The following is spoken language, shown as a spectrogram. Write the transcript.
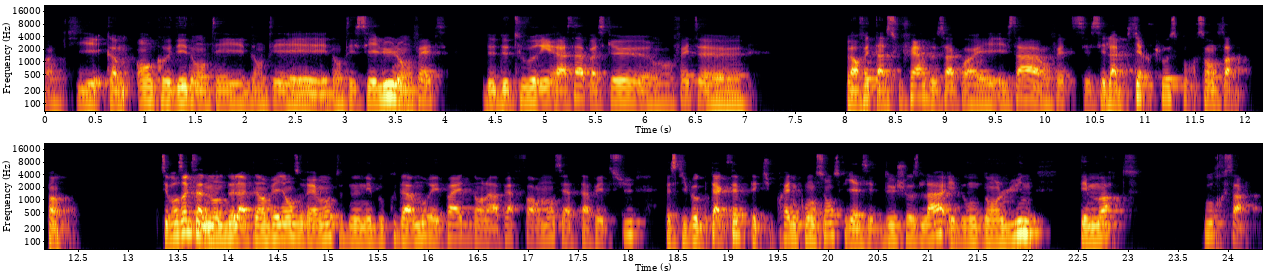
euh, qui est comme encodée dans tes, dans tes, dans tes cellules, en fait, de, de t'ouvrir à ça parce que, en fait, euh, ben, en fait, tu as souffert de ça, quoi. Et, ça, en fait, c'est la pire chose pour s'en ça. Enfin, c'est pour ça que ça Hmm. demande de la bienveillance, vraiment, te donner beaucoup d'amour et pas être dans la performance et à te taper dessus. Parce qu'il faut que tu acceptes et que tu prennes conscience qu'il y a ces deux choses-là et donc dans l'une, tu es morte pour ça.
